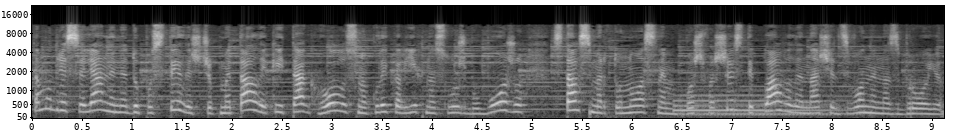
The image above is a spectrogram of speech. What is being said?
Та мудрі селяни не допустили, щоб метал, який так голосно кликав їх на службу Божу, став смертоносним, бо ж фашисти плавили наші дзвони на зброю.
